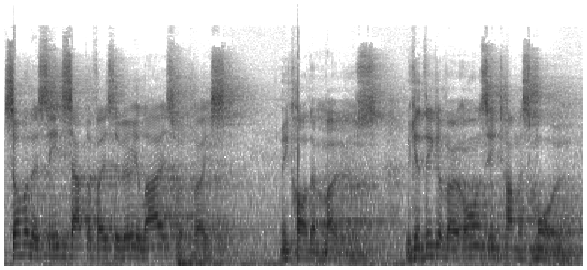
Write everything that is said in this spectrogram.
Some of the saints sacrificed their very lives for Christ. We call them martyrs. We can think of our own St. Thomas More.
